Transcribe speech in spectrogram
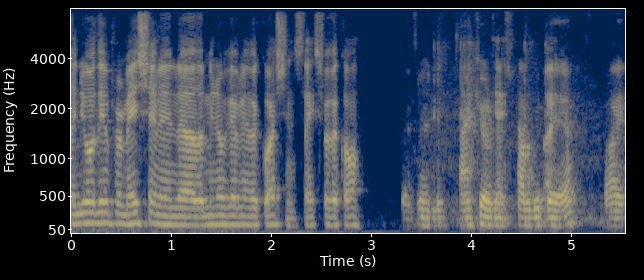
send you all the information and uh, let me know if you have any other questions. Thanks for the call. Definitely. Thank you very Okay. much. Have a good Bye. day. Yeah? Bye.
